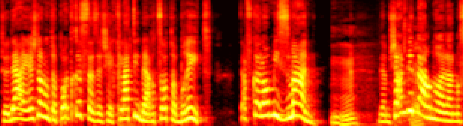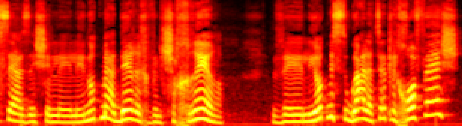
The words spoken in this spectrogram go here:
אתה יודע, יש לנו את הפודקאסט הזה שהקלטתי בארצות הברית, דווקא לא מזמן. מהמם. גם שם כן. דיברנו על הנושא הזה של אה, ליהנות מהדרך ולשחרר, ולהיות מסוגל לצאת לחופש,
